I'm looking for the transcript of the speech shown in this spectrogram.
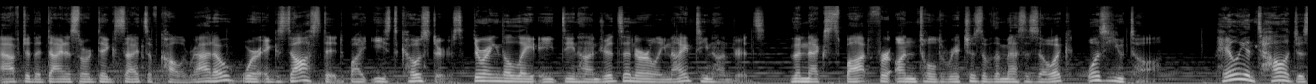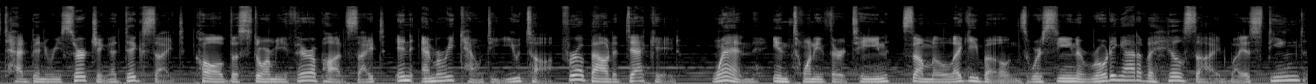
After the dinosaur dig sites of Colorado were exhausted by East Coasters during the late 1800s and early 1900s, the next spot for untold riches of the Mesozoic was Utah paleontologists had been researching a dig site called the Stormy Theropod Site in Emery County, Utah, for about a decade. When, in 2013, some leggy bones were seen eroding out of a hillside by esteemed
